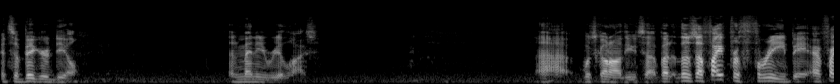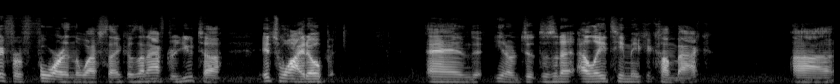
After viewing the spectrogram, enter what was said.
it's a bigger deal than many realize. Uh, what's going on with Utah? But there's a fight for three, a fight for four in the West, then, because then after Utah, it's wide open. And you know, does an LA team make a comeback? Uh,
